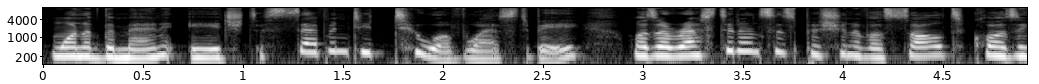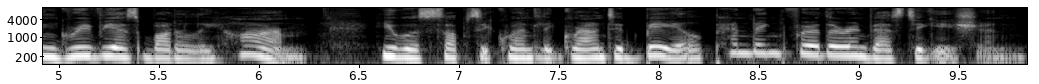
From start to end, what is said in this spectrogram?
One of the men, aged 72 of West Bay, was arrested on suspicion of assault causing grievous bodily harm. He was subsequently granted bail pending further investigation.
